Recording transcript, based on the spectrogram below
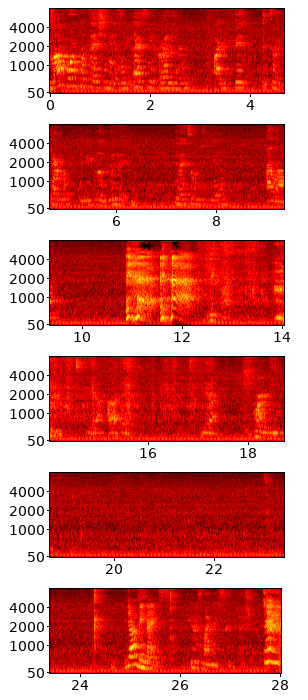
My fourth confession is when you asked me earlier, are you fit into the camera and do you look good? And I told you, yeah. I lied. Big yeah, I like that. Yeah. Burning. Y'all be nice. Here's my next confession. Because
